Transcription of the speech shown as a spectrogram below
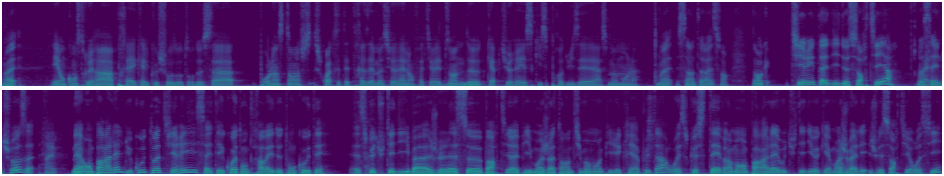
Ouais. Et on construira après quelque chose autour de ça. Pour l'instant, je crois que c'était très émotionnel en fait. Il y avait besoin de Mm. capturer ce qui se produisait à ce moment-là. Ouais, c'est intéressant. Donc, Thierry t'a dit de sortir. Ça, Ouais. c'est une chose. Ouais. Mais en parallèle, du coup, toi, Thierry, ça a été quoi ton travail de ton côté? Est-ce que tu t'es dit, bah, je le laisse euh, partir et puis moi, j'attends un petit moment et puis j'écris à plus tard? Ou est-ce que c'était vraiment en parallèle où tu t'es dit, ok, moi, je vais, aller, je vais sortir aussi,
